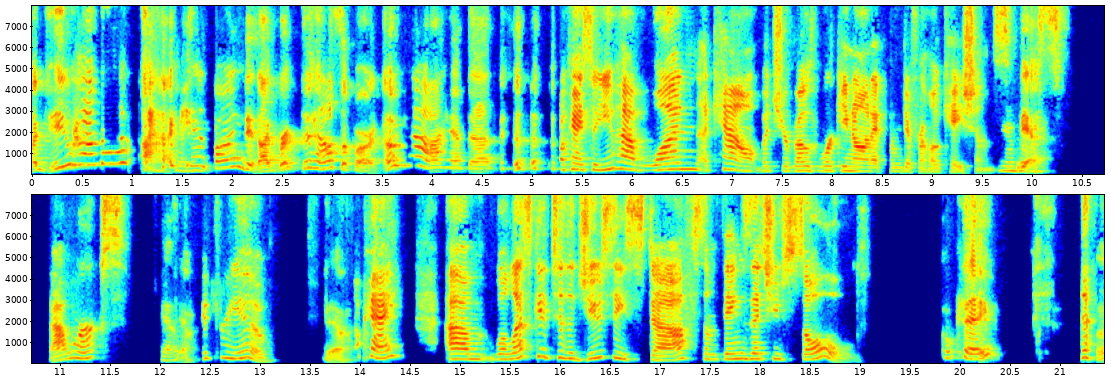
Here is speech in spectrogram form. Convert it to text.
Uh, Do you have that? I can't find it. I ripped the house apart. Oh yeah, I have that. Okay, so you have one account, but you're both working on it from different locations. Mhm. yes. That works. Yeah. Yeah. Good for you. Yeah. Okay. Um, well, let's get to the juicy stuff, some things that you've sold. Okay. Why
